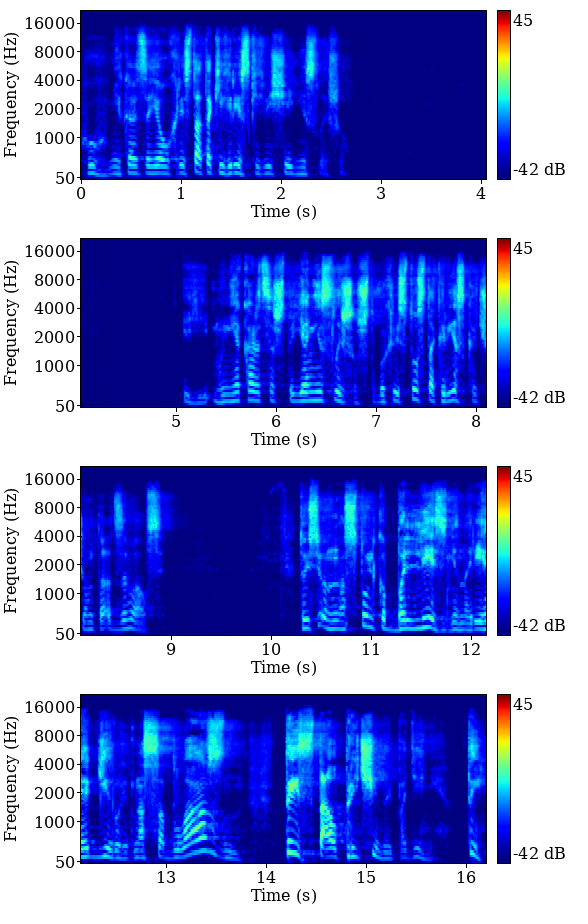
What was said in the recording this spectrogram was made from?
Фу, мне кажется, я у Христа таких резких вещей не слышал. И мне кажется, что я не слышал, чтобы Христос так резко о чем-то отзывался. То есть он настолько болезненно реагирует на соблазн, ты стал причиной падения. Ты.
